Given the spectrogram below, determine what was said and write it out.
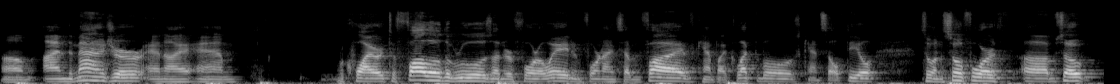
Um, I'm the manager and I am required to follow the rules under 408 and 4975, can't buy collectibles, can't self deal, so on and so forth. Um, so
